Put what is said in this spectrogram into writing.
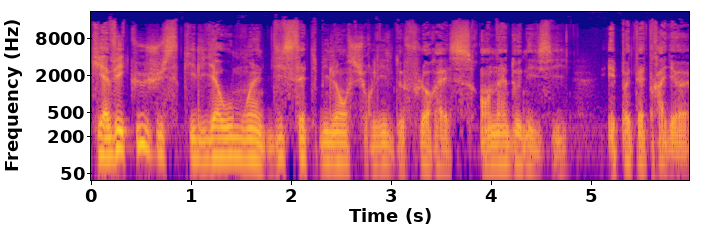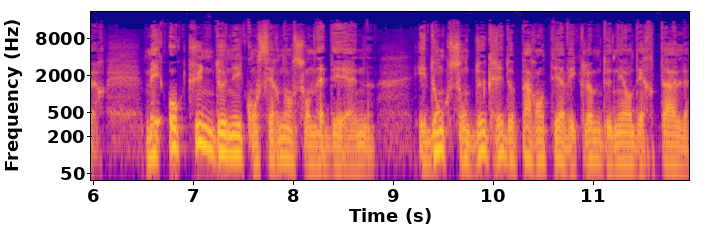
qui a vécu jusqu'il y a au moins 17 000 ans sur l'île de Flores, en Indonésie, et peut-être ailleurs, mais aucune donnée concernant son ADN, et donc son degré de parenté avec l'homme de Néandertal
